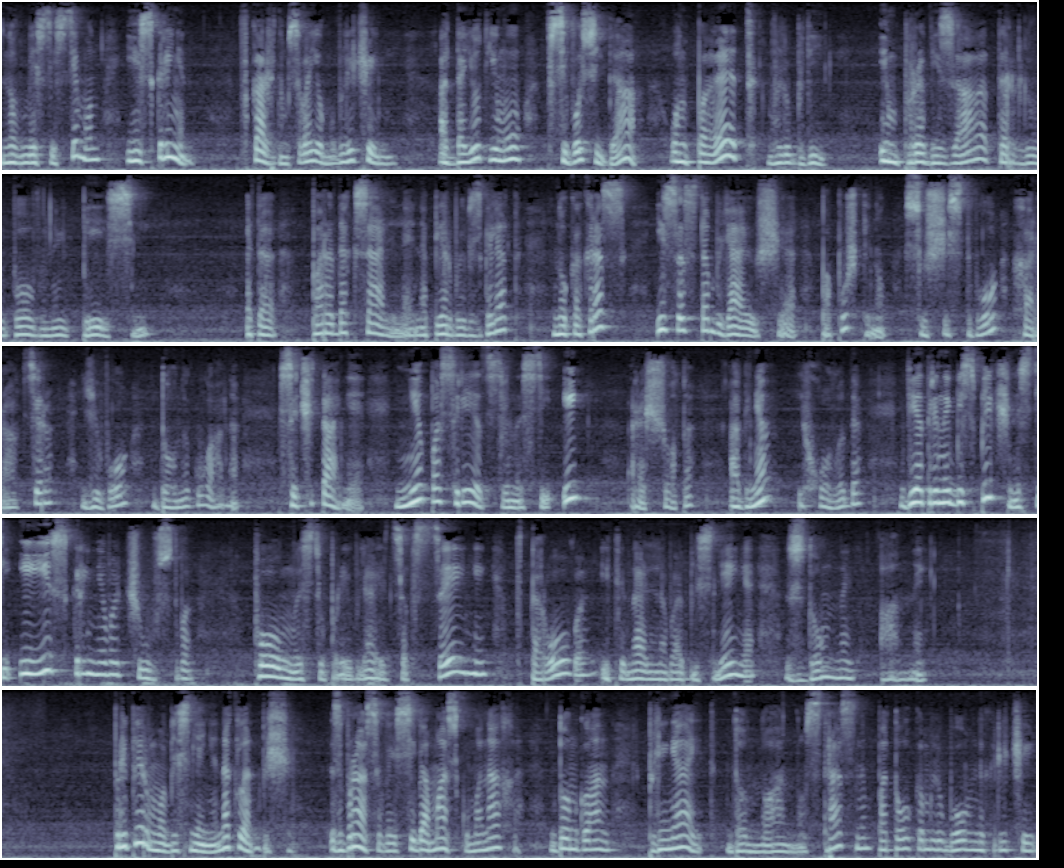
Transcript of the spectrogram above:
но вместе с тем он искренен в каждом своем увлечении, отдает ему всего себя, он поэт в любви, импровизатор любовной песни. Это парадоксальное на первый взгляд, но как раз и составляющее по Пушкину существо характера его Дона Гуана, сочетание непосредственности и расчета, огня и холода, ветреной беспечности и искреннего чувства полностью проявляется в сцене второго и финального объяснения с Донной Анной. При первом объяснении на кладбище, сбрасывая с себя маску монаха, Дон Гуан пленяет Донну Анну страстным потоком любовных речей.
